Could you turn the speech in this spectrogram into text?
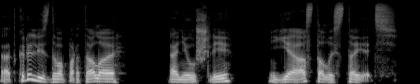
Открылись два портала. Они ушли. Я осталась стоять.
